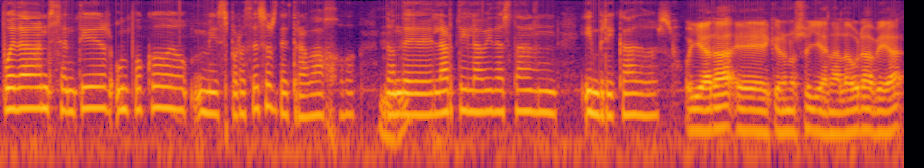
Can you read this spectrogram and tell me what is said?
puedan sentir un poco mis procesos de trabajo, donde el arte y la vida están imbricados. Oye, ahora eh, que no nos oye Ana Laura, vea,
